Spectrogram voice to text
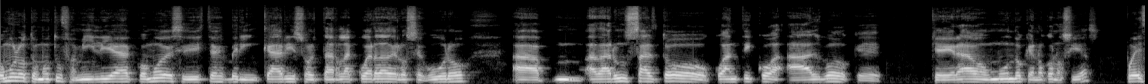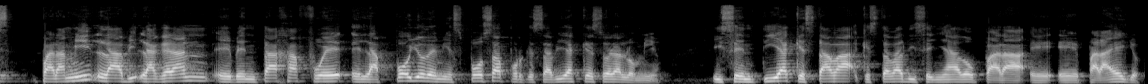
¿Cómo lo tomó tu familia? ¿Cómo decidiste brincar y soltar la cuerda de lo seguro a, dar un salto cuántico a, algo que, era un mundo que no conocías? Pues para mí la, gran eh, ventaja fue el apoyo de mi esposa porque sabía que eso era lo mío y sentía que estaba, que estaba diseñado para, eh, eh, para ello.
